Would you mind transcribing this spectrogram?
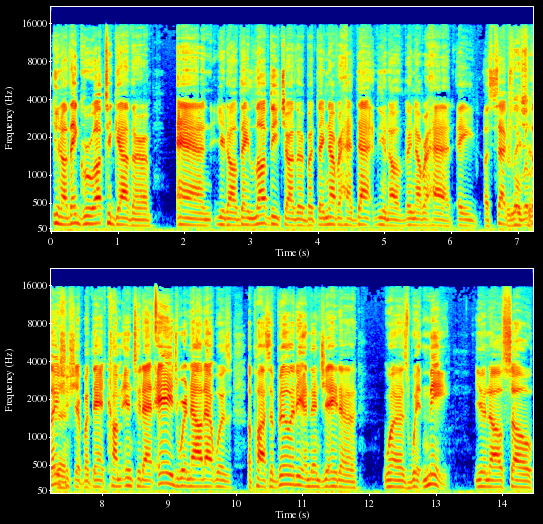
you know, they grew up together and you know they loved each other, but they never had that. You know, they never had a a sexual Relationship, yeah. but they had come into that age where now that was a possibility. And then Jada was with me, you know, so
